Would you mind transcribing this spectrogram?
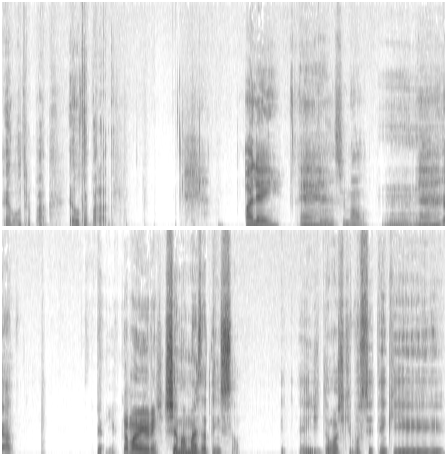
é outra parada. É outra parada. Olha aí. É, Muito lance, irmão. Hum, Obrigado. Fica maneiro, hein? chama mais atenção. Entende? Então acho que você tem que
